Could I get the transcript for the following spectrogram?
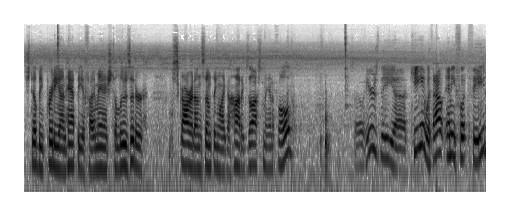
still be pretty unhappy if I managed to lose it or scar it on something like a hot exhaust manifold. So here's the uh, key without any foot feed.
